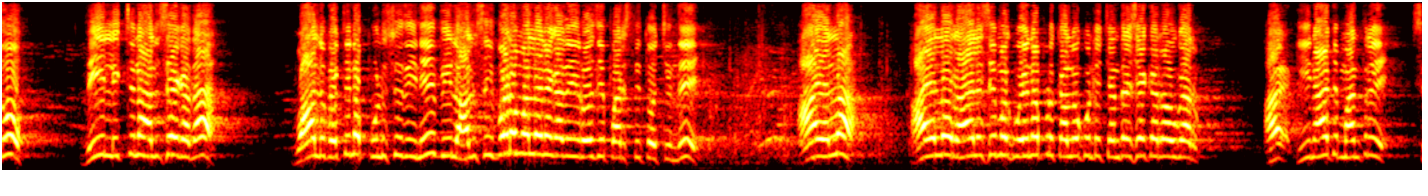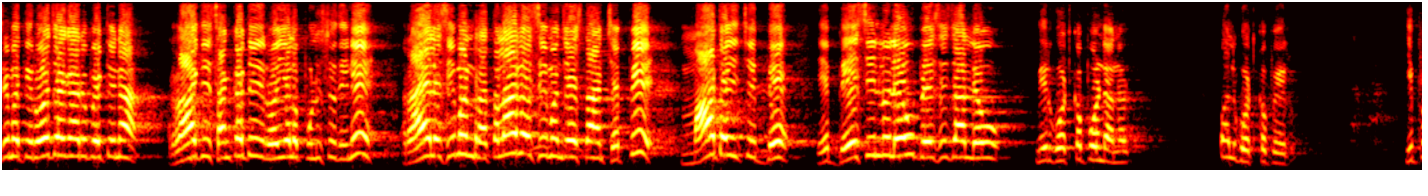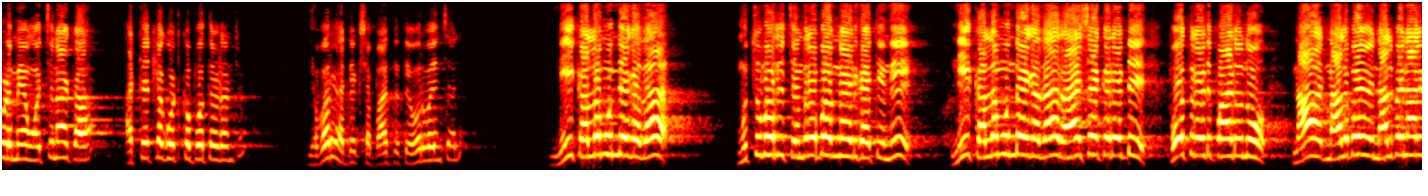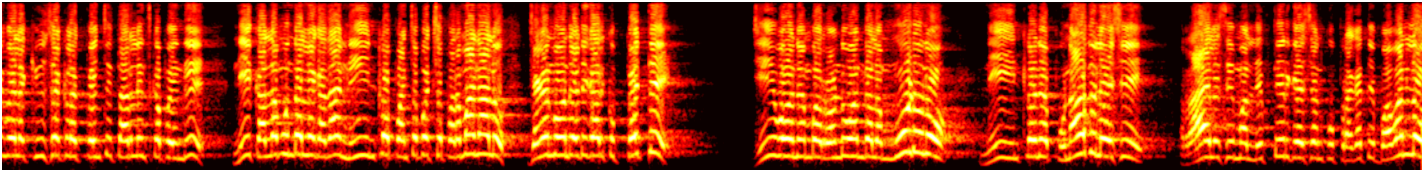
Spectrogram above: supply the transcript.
లేదు. వీళ్ళు ఇచ్చిన అలసే కదా. వాళ్ళు పెట్టిన పులుసు తిని వీళ్ళు అలసి ఇవ్వడం వల్లనే కదా ఈరోజు ఈ పరిస్థితి వచ్చింది. ఆయల్ల ఆయల్లో రాయలసీమకు పోయినప్పుడు కలువకుంటే చంద్రశేఖరరావు గారు ఈనాటి మంత్రి శ్రీమతి రోజా గారు పెట్టిన రాగి సంకటి రొయ్యల పులుసు తిని రాయలసీమను రతలాలసీమం చేస్తా అని చెప్పి మాట ఇచ్చి బే ఏ బేసిన్లు లేవు బేసిజాలు లేవు. మీరు కొట్టుకపోండి అన్నాడు. వాళ్ళు కొట్టుకపోయారు. ఇప్పుడు మేము వచ్చినాక అట్టెట్లా కొట్టుకుపోతాడంట? ఎవరు అధ్యక్ష బాధ్యత ఎవరు వహించాలి? నీ కళ్ళ ముందే కదా ముచ్చుమర్రి చంద్రబాబు నాయుడు కట్టింది. నీ కళ్ళ ముందే కదా రాజశేఖర రెడ్డి పోతిరెడ్డి పాడును నా నలభై నలభై నాలుగు వేల క్యూసెక్లకు పెంచి తరలించకపోయింది. నీ కళ్ళ ముందలనే కదా నీ ఇంట్లో పంచపక్ష ప్రమాణాలు జగన్మోహన్ రెడ్డి గారికి పెట్టి జీవో నెంబర్ రెండు వందల మూడును నీ ఇంట్లోనే పునాదులేసి రాయలసీమ లిఫ్ట్ ఇరిగేషన్కు ప్రగతి భవన్లో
